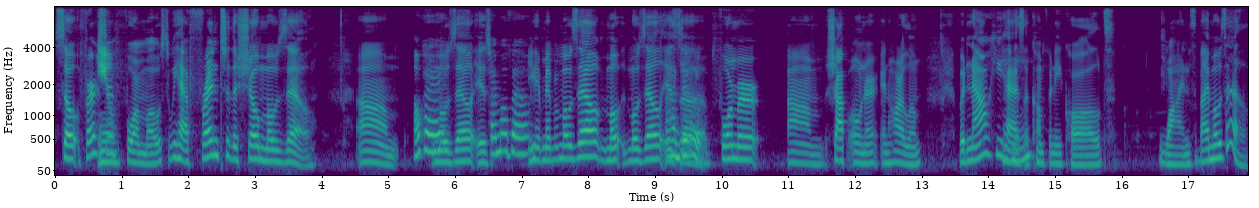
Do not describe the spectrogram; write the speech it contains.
So, first Yeah. and foremost, we have friend to the show, Moselle. Um, Okay. Moselle is Hey, Moselle. you remember Moselle? Mo- Moselle is do. a former um, shop owner in Harlem, but now he has a Mm-hmm. company called Wines by Moselle.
